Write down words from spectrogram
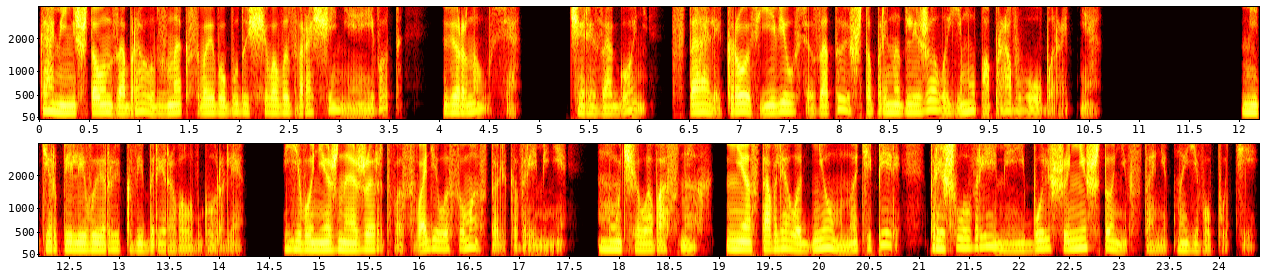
Камень, что он забрал в знак своего будущего возвращения, и вот вернулся. Через огонь, стали, кровь явился за той, что принадлежало ему по праву оборотня. Нетерпеливый рык вибрировал в горле. Его нежная жертва сводила с ума столько времени. Мучила во снах, не оставляла днем, но теперь пришло время, и больше ничто не встанет на его пути.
